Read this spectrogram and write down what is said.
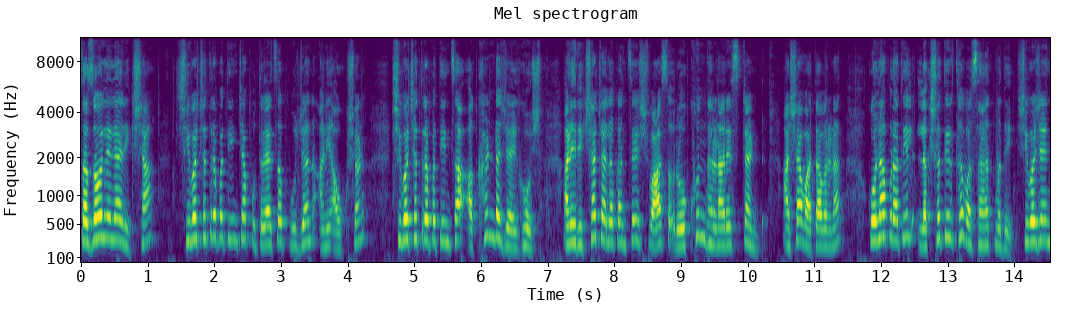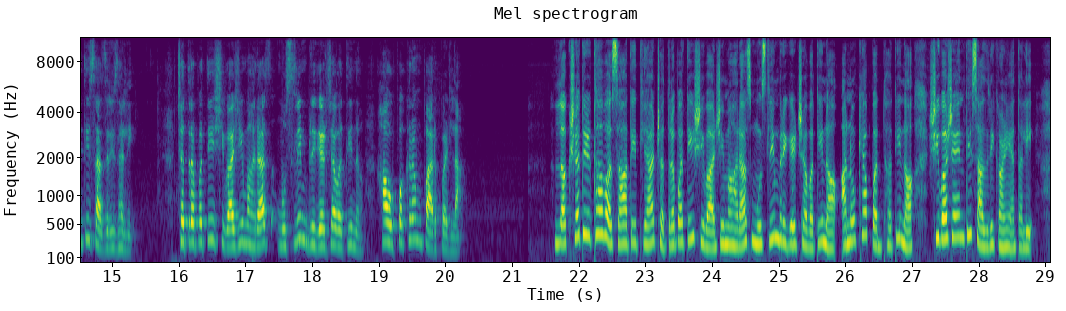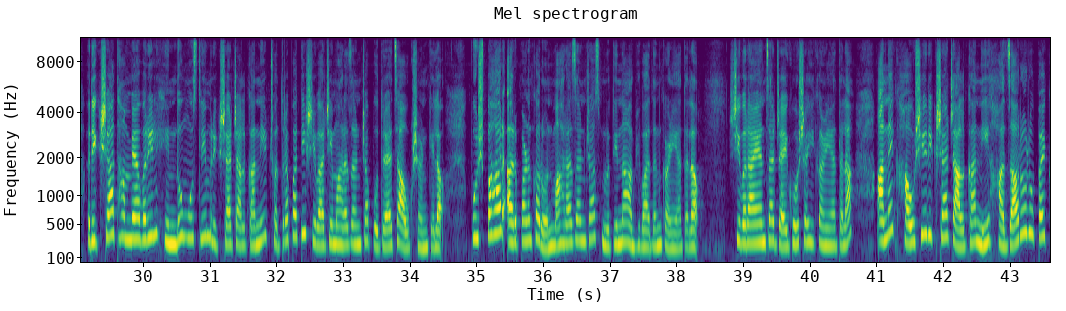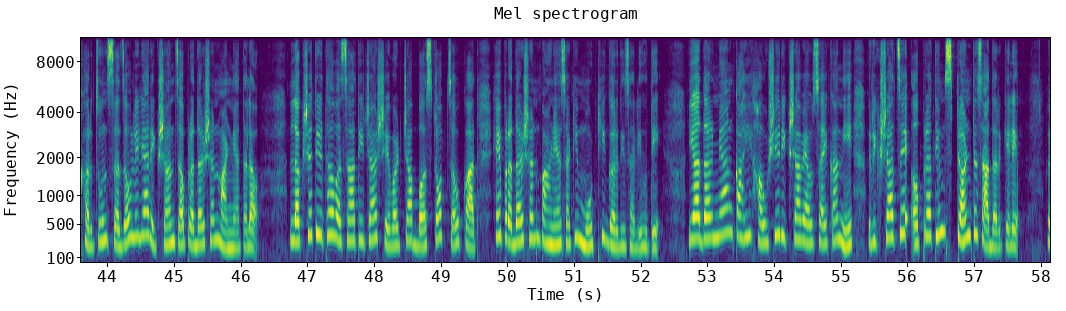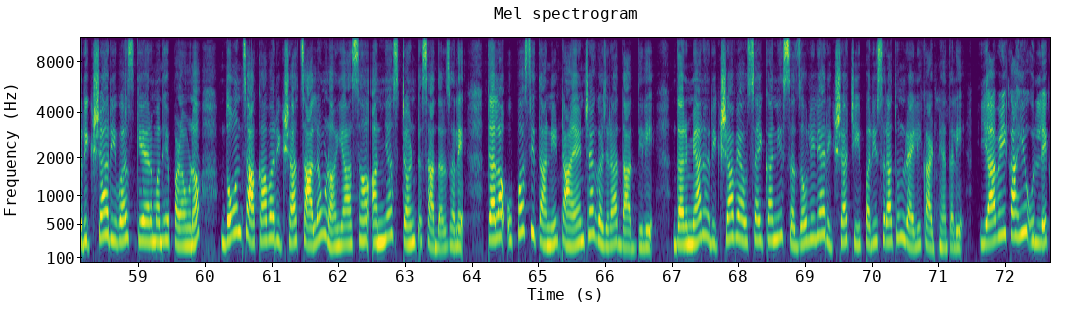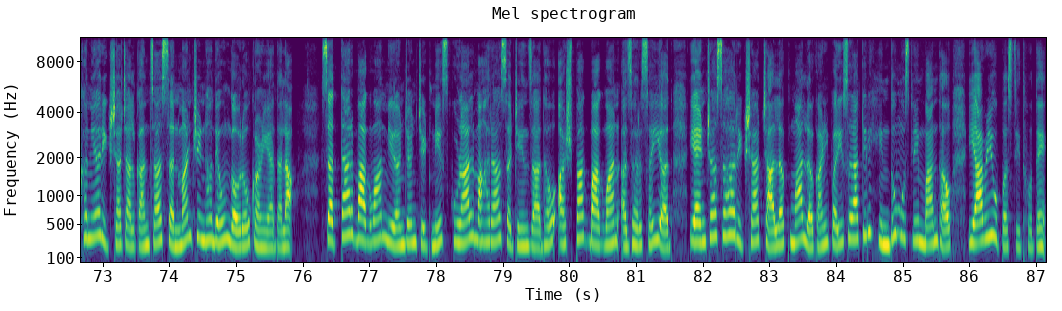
सजवलेल्या रिक्षा शिवछत्रपतींच्या पुतळ्याचं पूजन आणि औक्षण शिवछत्रपतींचा अखंड जयघोष आणि रिक्षाचालकांचे श्वास रोखून धरणारे स्टंट अशा वातावरणात कोल्हापुरातील लक्षतीर्थ वसाहतमध्ये शिवजयंती साजरी झाली. छत्रपती शिवाजी महाराज मुस्लिम ब्रिगेडच्या वतीनं हा उपक्रम पार पडला. लक्षतीर्थ वसाहतीतल्या छत्रपती शिवाजी महाराज मुस्लिम ब्रिगेडच्या वतीनं अनोख्या पद्धतीनं शिवजयंती साजरी करण्यात आली. रिक्षा थांब्यावरील हिंदू मुस्लिम रिक्षाचालकांनी छत्रपती शिवाजी महाराजांच्या पुतळ्याचं औक्षण केलं. पुष्पहार अर्पण करून महाराजांच्या स्मृतींना अभिवादन करण्यात आलं. शिवरायांचा जयघोषही करण्यात आला. अनेक हौशी रिक्षा चालकांनी हजारो रुपये खर्चून सजवलेल्या रिक्षांचं प्रदर्शन मांडण्यात आलं. लक्षतीर्थ वसाहतीच्या शेवटच्या बसस्टॉप चौकात हे प्रदर्शन पाहण्यासाठी मोठी गर्दी झाली होती. या दरम्यान काही हौशी रिक्षा व्यावसायिकांनी रिक्षाचे अप्रतिम स्टंट सादर केले. रिक्षा रिव्हर्स गिअरमध्ये पळवणं दोन चाकावर रिक्षा चालवणं यासह अन्य स्टंट सादर झाले. त्याला उपस्थितांनी टाळ्यांच्या गजरात दाद दिली. दरम्यान रिक्षा व्यावसायिकांनी सजवलेल्या रिक्षाची परिसरातून रॅली काढण्यात आली. यावेळी काही उल्लेखनीय रिक्षा चालकांचा सन्मान चिन्ह देऊन गौरव करण्यात आला. सत्तार बागवान निरंजन चिटणीस कुणाल महाराज सचिन जाधव अशफाक बागवान अझर सय्यद यांच्यासह रिक्षा चालक मालक आणि परिसरातील हिंदू मुस्लिम बांधव यावेळी उपस्थित होते.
